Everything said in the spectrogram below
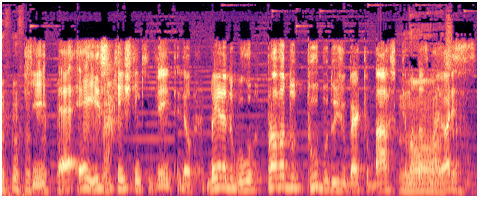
que é, é isso que a gente tem que ver, entendeu? Banheira do Google, prova do tubo do Gilberto Barros, que é uma das maiores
